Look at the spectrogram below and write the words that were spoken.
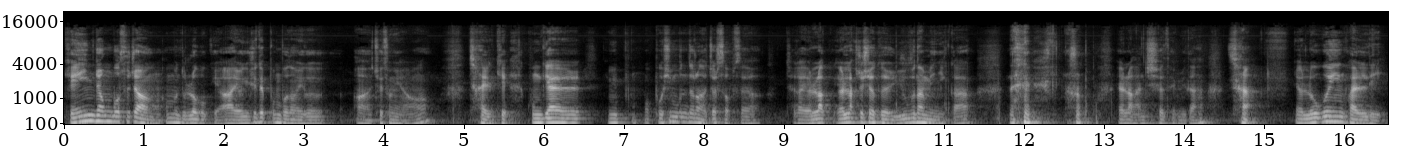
개인정보 수정 한번 눌러볼게요. 아 여기 휴대폰 번호 이거 아 죄송해요. 자 이렇게 공개할 이미 뭐 보신 분들은 어쩔 수 없어요. 제가 연락 연락 주셔도 유부남이니까 네 연락 안 주셔도 됩니다. 자 로그인 관리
